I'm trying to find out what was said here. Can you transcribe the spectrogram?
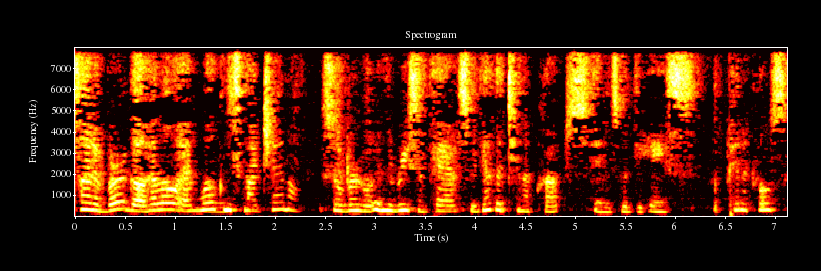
sign of Virgo. Hello and welcome to my channel. So Virgo, in the recent past, we got the Ten of Cups and it's with the Ace of Pentacles.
